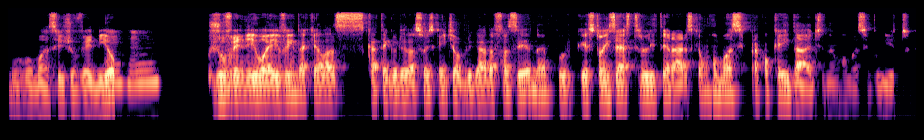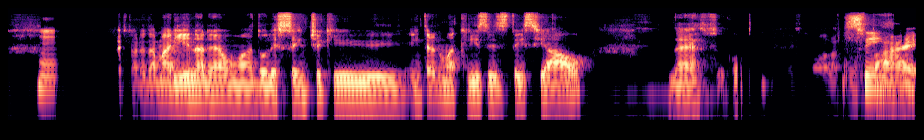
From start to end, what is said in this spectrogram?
um romance juvenil. Uhum juvenil aí vem daquelas categorizações que a gente é obrigado a fazer, né, por questões extraliterárias, que é um romance para qualquer idade, né, um romance bonito. Hum. A história da Marina, né, uma adolescente que entra numa crise existencial, né, com a escola, com Sim. os pais,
